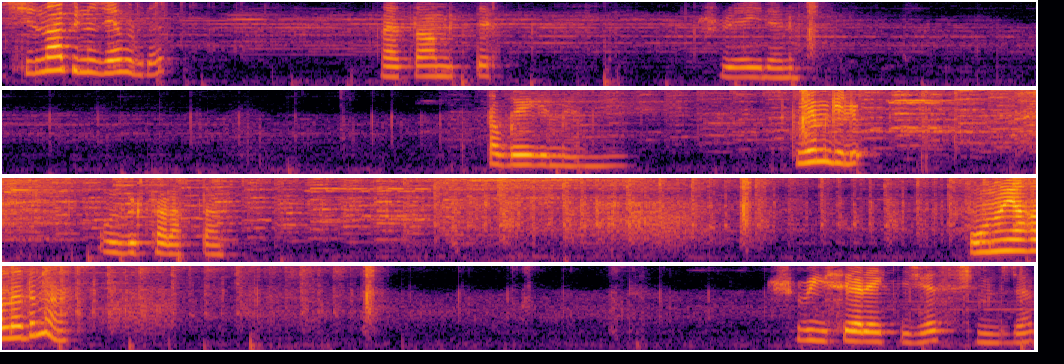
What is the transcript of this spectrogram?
siz ne yapıyorsunuz ya burada? Evet tamam bitti. Şuraya gidelim. Da buraya girmeyelim. Buraya mı geliyor? Öbür taraftan. Onu yakaladı mı? Şu bilgisayara ekleyeceğiz şimdi de.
